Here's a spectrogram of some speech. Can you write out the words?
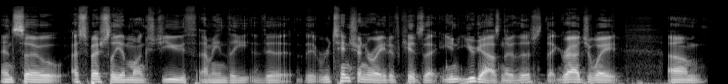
And so, especially amongst youth, I mean, the the, the retention rate of kids that you, you guys know this that graduate um,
